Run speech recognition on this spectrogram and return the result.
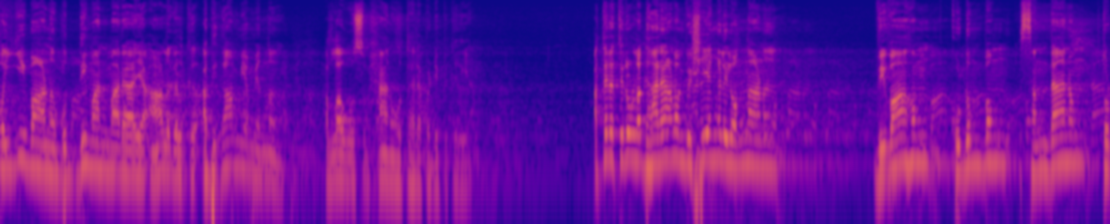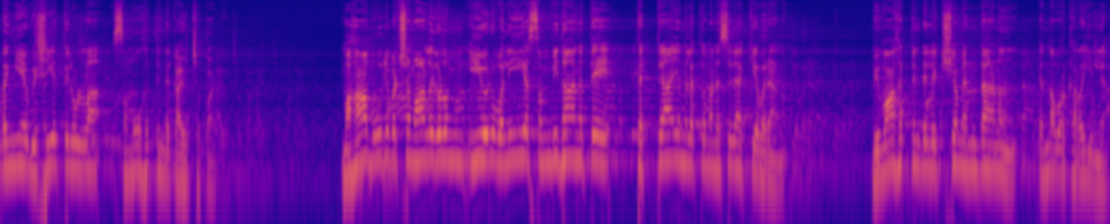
തൊയ്യമാണ് ബുദ്ധിമാന്മാരായ ആളുകൾക്ക് അഭികാമ്യം എന്ന് അള്ളാഹു സുഹാനോ തല പഠിപ്പിക്കുകയാണ്. അത്തരത്തിലുള്ള ധാരാളം വിഷയങ്ങളിൽ ഒന്നാണ് വിവാഹം കുടുംബം സന്താനം തുടങ്ങിയ വിഷയത്തിലുള്ള സമൂഹത്തിന്റെ കാഴ്ചപ്പാട്. മഹാഭൂരിപക്ഷം ആളുകളും ഈ ഒരു വലിയ സംവിധാനത്തെ തെറ്റായ നിലയ്ക്ക് മനസ്സിലാക്കിയവരാണ്. വിവാഹത്തിന്റെ ലക്ഷ്യം എന്താണ് എന്നവർക്കറിയില്ല.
